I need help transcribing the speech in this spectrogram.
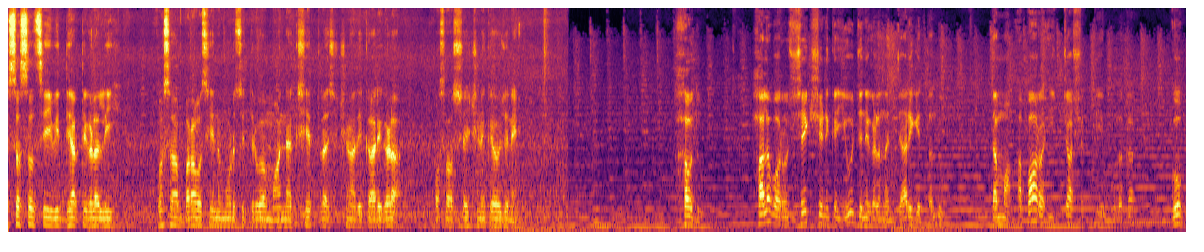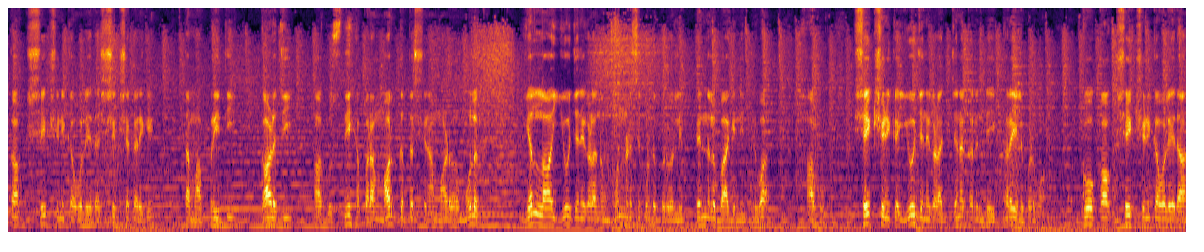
S ವಿದ್ಯಾರ್ಥಿಗಳಲ್ಲಿ ಹೊಸ ಭರವಸೆಯನ್ನು ಮೂಡಿಸುತ್ತಿರುವ ಮಾನ್ಯ ಕ್ಷೇತ್ರ ಶಿಕ್ಷಣಾಧಿಕಾರಿಗಳ ಹೊಸ ಶೈಕ್ಷಣಿಕ ಯೋಜನೆ. ಹೌದು, ಹಲವಾರು ಶೈಕ್ಷಣಿಕ ಯೋಜನೆಗಳನ್ನು ಜಾರಿಗೆ ತಂದು ತಮ್ಮ ಅಪಾರ ಇಚ್ಛಾಶಕ್ತಿಯ ಮೂಲಕ ಗೋಕಾಕ್ ಶೈಕ್ಷಣಿಕ ವಲಯದ ಶಿಕ್ಷಕರಿಗೆ ತಮ್ಮ ಪ್ರೀತಿ, ಕಾಳಜಿ ಹಾಗೂ ಸ್ನೇಹಪರ ಮಾರ್ಗದರ್ಶನ ಮಾಡುವ ಮೂಲಕ ಎಲ್ಲ ಯೋಜನೆಗಳನ್ನು ಮುನ್ನಡೆಸಿಕೊಂಡು ಬರುವಲ್ಲಿ ಬೆನ್ನೆಲುಬಾಗಿ ನಿಂತಿರುವ ಹಾಗೂ ಶೈಕ್ಷಣಿಕ ಯೋಜನೆಗಳ ಜನಕರೆಂದೇ ಕರೆಯಲ್ಪಡುವ ಗೋಕಾಕ್ ಶೈಕ್ಷಣಿಕ ವಲಯದ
